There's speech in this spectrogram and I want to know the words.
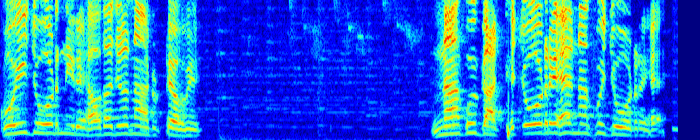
ਕੋਈ ਜੋੜ ਨਹੀਂ ਰਿਹਾ ਉਹਦਾ ਜਿਹੜਾ ਨਾ ਟੁੱਟਿਆ ਹੋਵੇ। ਨਾ ਕੋਈ ਗੱਠ ਜੋੜ ਰਿਹਾ ਨਾ ਕੋਈ ਜੋੜ ਰਿਹਾ। ਹੈ।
